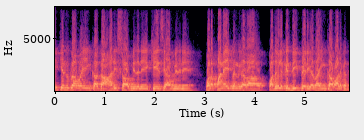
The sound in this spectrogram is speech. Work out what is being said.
ఇంకెందుకు రాబాయి ఇంకా హరీష్ రావు మీదనే కేసీఆర్ మీదనే వాళ్ళ పని అయిపోయింది కదా పదవులకి దిగిపోయారు కదా ఇంకా వాళ్ళకి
